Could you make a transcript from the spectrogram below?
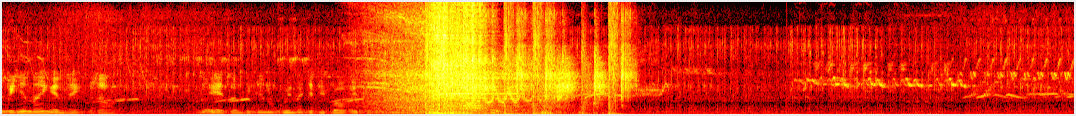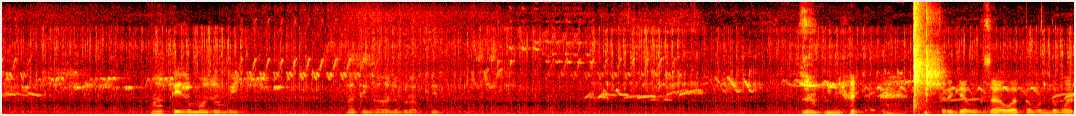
Zombinya naik nggak naik pesawat? Enggak ya, zombinya nungguin aja di bawah itu. Mati semua zombie. Nggak tinggal ada berapa ini. Zombinya diterjang pesawat teman-teman.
